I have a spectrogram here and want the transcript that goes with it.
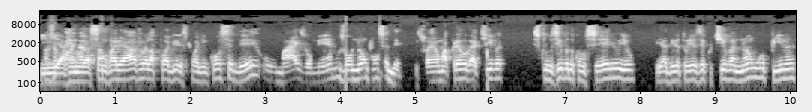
E a remuneração variável, ela pode, eles podem conceder, ou mais ou menos, ou não conceder. Isso é uma prerrogativa exclusiva do Conselho e, o, e a diretoria executiva não opina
